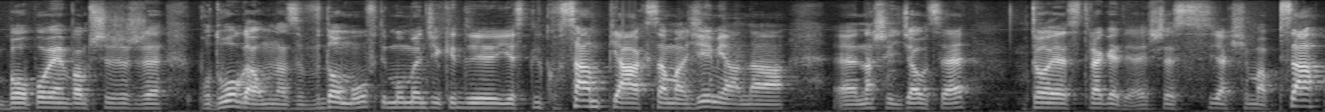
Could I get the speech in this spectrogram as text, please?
Bo powiem Wam szczerze, że podłoga u nas w domu, w tym momencie, kiedy jest tylko sam piach, sama ziemia na e, naszej działce, to jest tragedia. Jeszcze jest, jak się ma psa,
